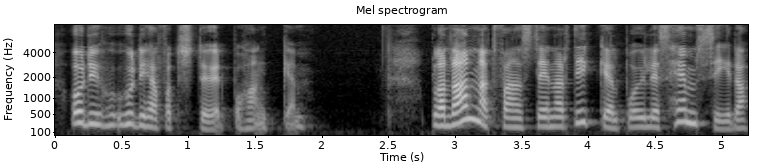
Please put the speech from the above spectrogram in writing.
och hur de har fått stöd på Hanken. Bland annat fanns det en artikel på Yles hemsida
